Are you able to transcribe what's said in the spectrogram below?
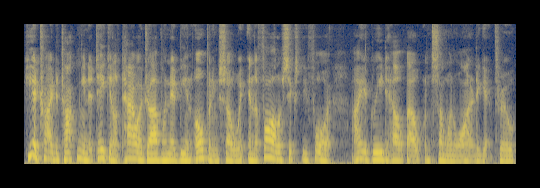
He had tried to talk me into taking a tower job when there'd be an opening, so in the fall of 64, I agreed to help out when someone wanted to get through,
